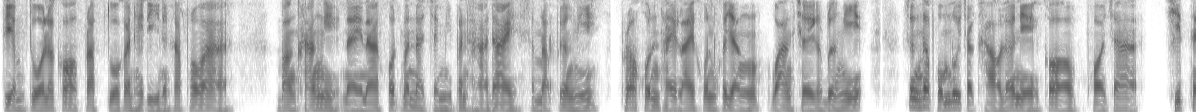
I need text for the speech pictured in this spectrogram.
เตรียมตัวแล้วก็ปรับตัวกันให้ดีนะครับ เพราะว่าบางครั้งนี่ในอนาคตมันอาจจะมีปัญหาได้สำหรับเรื่องนี้ เพราะคนไทยหลายคนก็ยังวางเฉยกับเรื่องนี้ ซึ่งถ้าผมดูจากข่าวแล้วเนี่ยก็พอจะคิดใน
